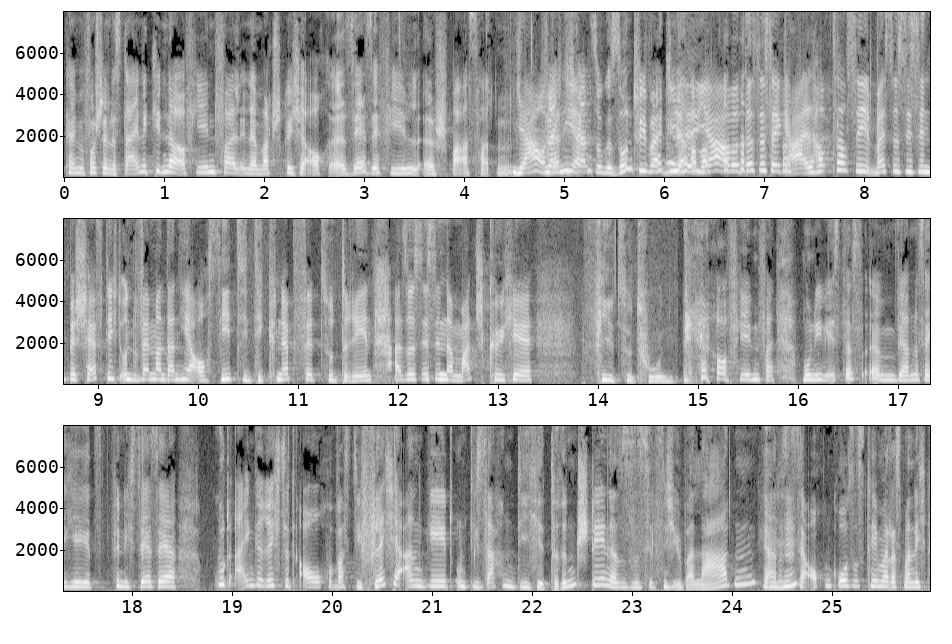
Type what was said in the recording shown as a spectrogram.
kann ich mir vorstellen, dass deine Kinder auf jeden Fall in der Matschküche auch äh, sehr, sehr viel äh, Spaß hatten. Ja, und Vielleicht nicht ganz so gesund wie bei dir. Aber ja, aber das ist egal. Hauptsache, sie, weißt du, sie sind beschäftigt und wenn man dann hier auch sieht, die, die Knöpfe zu drehen. Also es ist in der Matschküche viel zu tun. Auf jeden Fall. Moni, wie ist das? Ähm, wir haben das ja hier jetzt, finde ich, sehr, sehr gut eingerichtet, auch was die Fläche angeht und die Sachen, die hier drin stehen. Also es ist jetzt nicht überladen. Ja, das mhm. ist ja auch ein großes Thema, dass man nicht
